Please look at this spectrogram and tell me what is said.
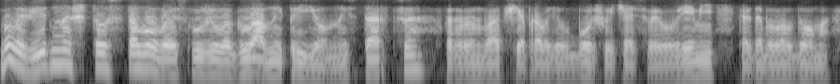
Было видно, что столовая служила главной приемной старца, в которой он вообще проводил большую часть своего времени, когда бывал дома —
